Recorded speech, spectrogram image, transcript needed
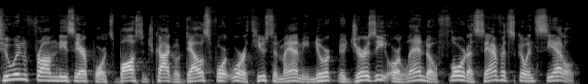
to and from these airports Boston, Chicago, Dallas, Fort Worth, Houston, Miami, Newark, New Jersey, Orlando, Florida, San Francisco, and Seattle.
